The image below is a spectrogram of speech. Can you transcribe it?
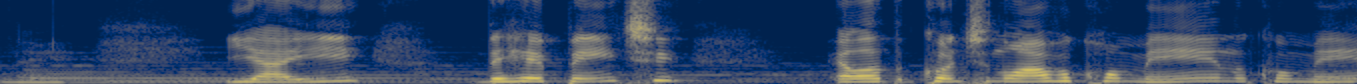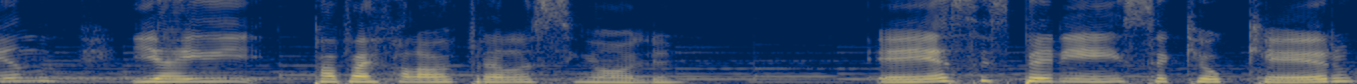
Né? E aí, de repente, ela continuava comendo, comendo. E aí, papai falava para ela assim: olha, é essa experiência que eu quero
